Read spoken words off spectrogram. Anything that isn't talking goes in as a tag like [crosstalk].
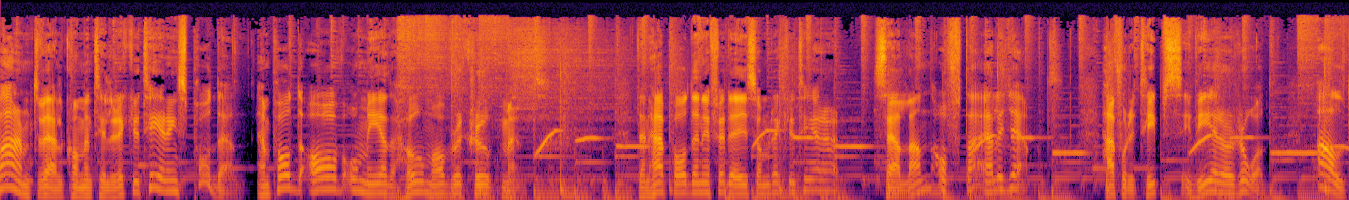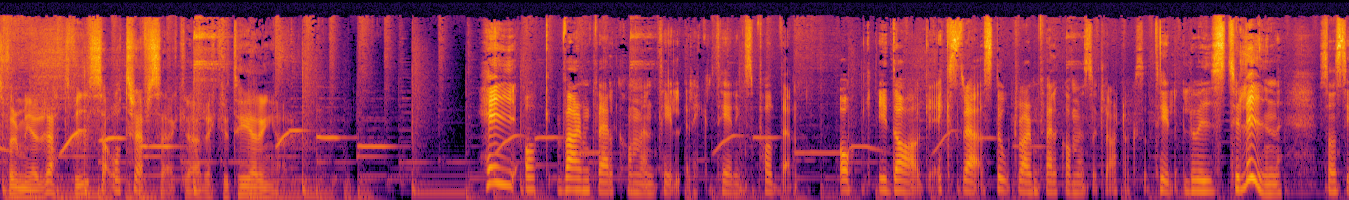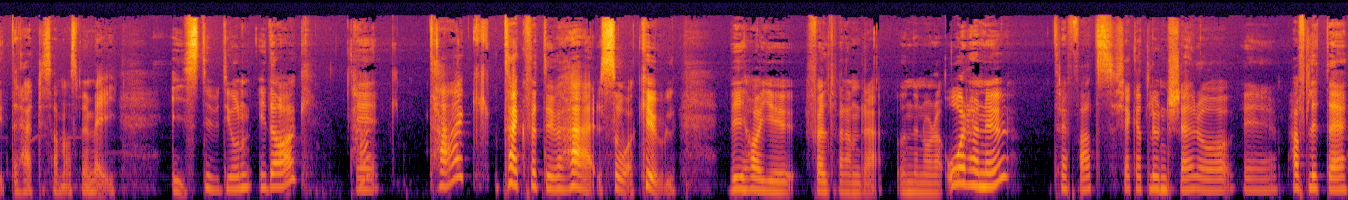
Varmt välkommen till Rekryteringspodden, en podd av och med Home of Recruitment. Den här podden är för dig som rekryterar, sällan, ofta eller jämt. Här får du tips, idéer och råd. Allt för mer rättvisa och träffsäkra rekryteringar. Hej och varmt välkommen till Rekryteringspodden. Och idag extra stort varmt välkommen såklart också till Louise Thulin som sitter här tillsammans med mig i studion idag. Tack. Eh, tack. Tack för att du är här, så kul. Vi har ju följt varandra under några år här nu, träffats, käkat luncher och eh, haft lite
